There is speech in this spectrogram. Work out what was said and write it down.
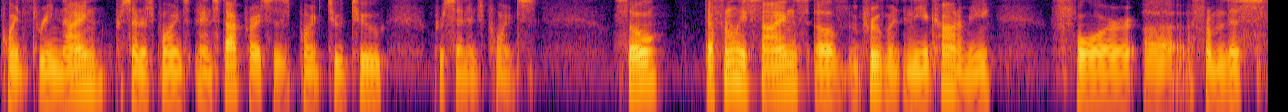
0.39 percentage points, and stock prices, 0.22 percentage points. So, definitely signs of improvement in the economy for uh, from this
